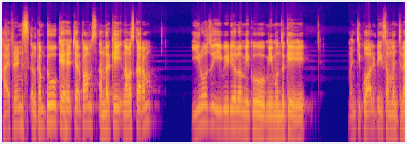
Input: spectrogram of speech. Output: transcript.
Hi friends welcome to KHR farms. అందరికీ నమస్కారం. ఈరోజు ఈ వీడియోలో మీకు మీ ముందుకి మంచి క్వాలిటీకి సంబంధించిన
